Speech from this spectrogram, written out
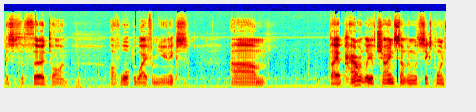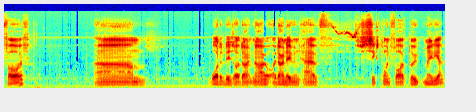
This is the third time I've walked away from Unix. Um, they apparently have changed something with 6.5. Um, what it is, I don't know. I don't even have 6.5 boot media.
